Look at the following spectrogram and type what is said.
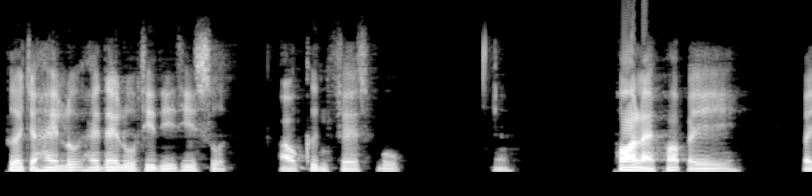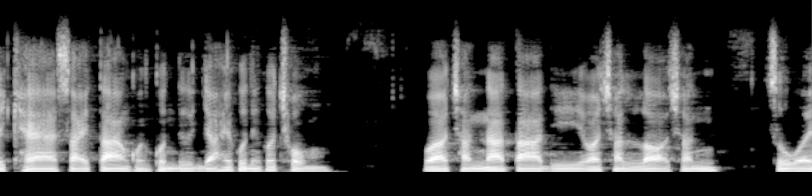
เพื่อจะให้รูปให้ได้รูปที่ดีที่สุด เอาขึ้น Facebook เพราะอะไรเพราะไปไปแคร์สายตาคนคนอื่น อยากให้คนอื่นเขาชม ว่าฉันหน้าตาดีว่าฉันหล่อฉันสวย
